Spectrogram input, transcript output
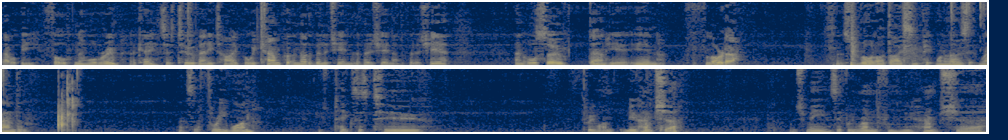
that would be full, no more room. Okay, so it's two of any type, but we can put another village here, another village here, another village here, and also down here in Florida. Let's roll our dice and pick one of those at random. That's a 3-1, which takes us to 3 1 New Hampshire, which means if we run from New Hampshire,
